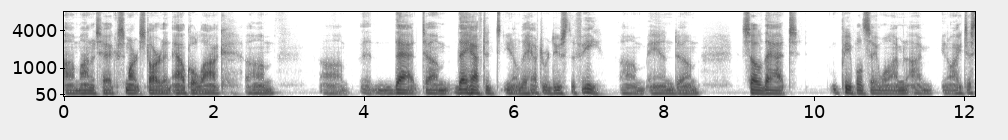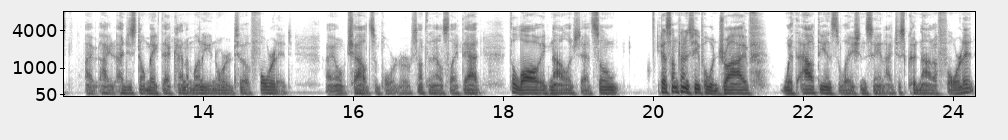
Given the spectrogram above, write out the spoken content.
uh, Monitech, Smart Start, and Alcolock. Um, um, that um, they have to, you know, they have to reduce the fee, and so that people say, "Well, I'm, I'm, you know, I just, I, I, I just don't make that kind of money in order to afford it. I owe child support or something else like that." The law acknowledged that. So, because sometimes people would drive without the installation, saying, "I just could not afford it,"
